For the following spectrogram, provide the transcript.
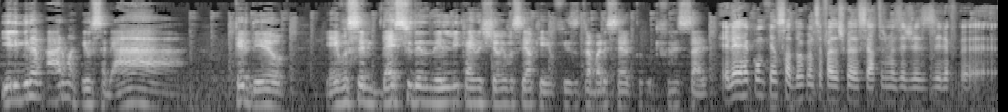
e ele mira a arma e você sabe, ah, perdeu. E aí você desce o dedo nele, ele cai no chão e você, ok, eu fiz o trabalho certo, o que foi necessário. Ele é recompensador quando você faz as coisas certas, mas às vezes ele é. é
